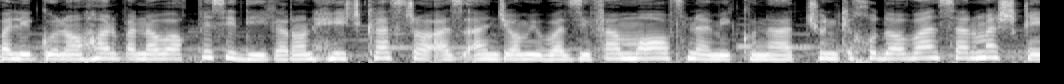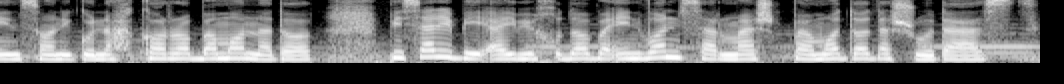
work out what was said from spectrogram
ولی گناهان و نواقص دیگران هیچ کس را از انجام وظیفه معاف نمی کند چون که خداوند سرمشق انسانی گناهکار را به ما نداد. پسر بی عیب خدا به عنوان سرمشق به ما داده شده است.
